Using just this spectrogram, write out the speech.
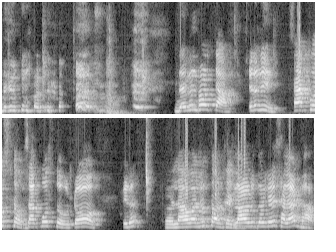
বেগুন ভর্তা বেগুন ভর্তা এটা কি? শাক পোস্ত শাক পোস্ত টক এটা? লাউ আলুর তরকারি। লাউ আলু তরকারি স্যালাড ভাত।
